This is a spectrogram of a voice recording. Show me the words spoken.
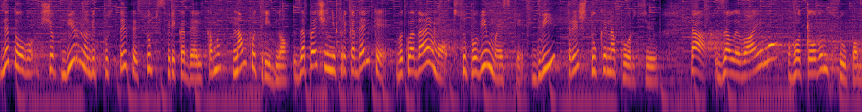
Для того, щоб вірно відпустити суп з фрікадельками, нам потрібно запечені фрикадельки викладаємо в супові миски 2-3 штуки на порцію та заливаємо готовим супом.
